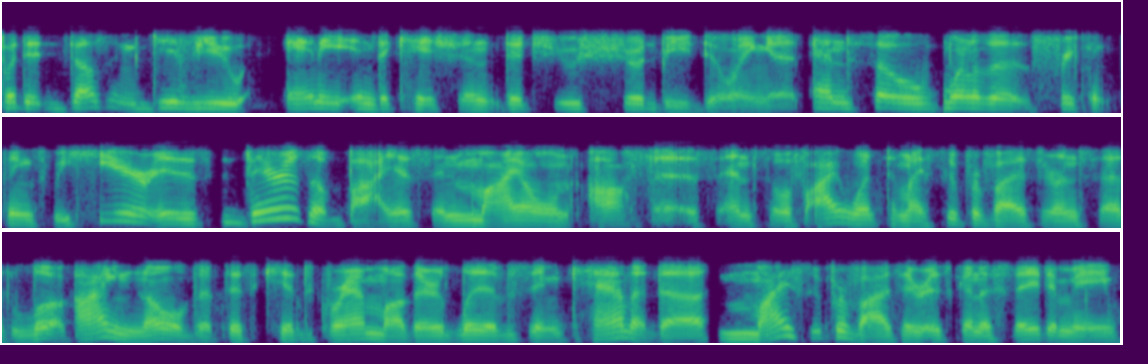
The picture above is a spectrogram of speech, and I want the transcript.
but it doesn't give you any indication that you should be doing it. And so one of the frequent things we hear is there's a bias in my own office. And so if I went to my supervisor and said, Look, I know that this kid's grandmother lives in Canada, my supervisor is going to say to me,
